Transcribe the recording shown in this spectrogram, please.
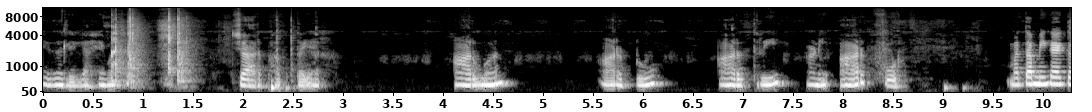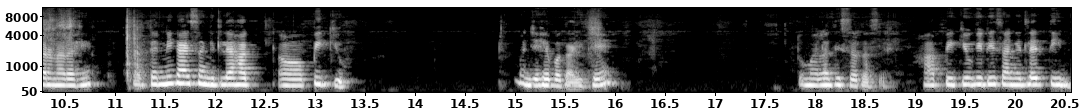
हे झालेलं आहे माझे चार भाग तयार. R one R two R three आणि आर फोर. मग आता मी काय करणार आहे? तर त्यांनी काय सांगितलं? हा पी क्यू. म्हणजे हे बघा इथे. तुम्हाला दिसत असेल. हा पी क्यू किती सांगितलं आहे तीन.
